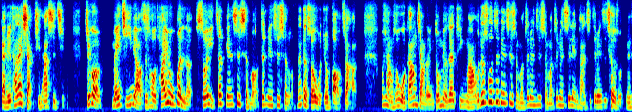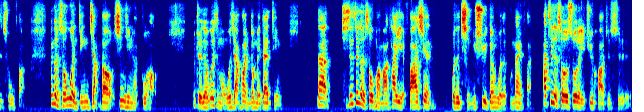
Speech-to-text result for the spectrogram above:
感觉他在想其他事情，结果没几秒之后他又问了，所以这边是什么？这边是什么？那个时候我就爆炸了，我想说，我刚刚讲的你都没有在听吗？我就说这边是什么？这边是什么？这边是练团室，这边是厕所，这边是厨房。那个时候我已经讲到心情很不好，我觉得为什么我讲话你都没在听？那其实这个时候妈妈她也发现我的情绪跟我的不耐烦，她这个时候说了一句话，就是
